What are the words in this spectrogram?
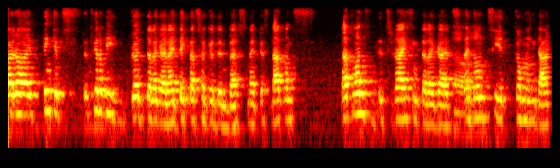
pero I think it's it's gonna be good talaga and I think that's a good investment because that one's that one it's rising talaga. It's, I Oo. don't see it coming down.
